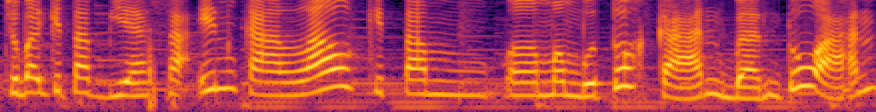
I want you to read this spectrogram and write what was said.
coba kita biasain kalau kita membutuhkan bantuan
